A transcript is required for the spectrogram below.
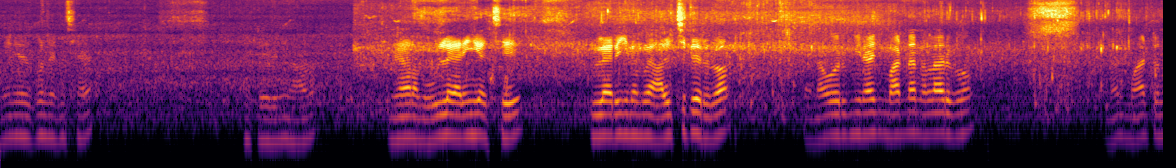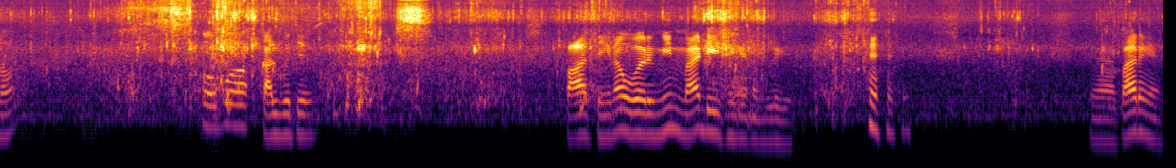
மீன் இருக்குன்னு நினச்சேன். எதுவும் ஏன்னா நம்ம உள்ளே இறங்கியாச்சு. உள்ளே இறங்கி நம்ம அழைச்சிட்டு இருக்கோம். ஏன்னா ஒரு மீனாச்சும் மாட்டினா நல்லாயிருக்கும். ஆனால் மாட்டணும். ஓப்போ கால் போச்சு. பார்த்தீங்கன்னா ஒரு மீன் மாட்டிச்சுங்க நம்மளுக்கு. பாருங்கள்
